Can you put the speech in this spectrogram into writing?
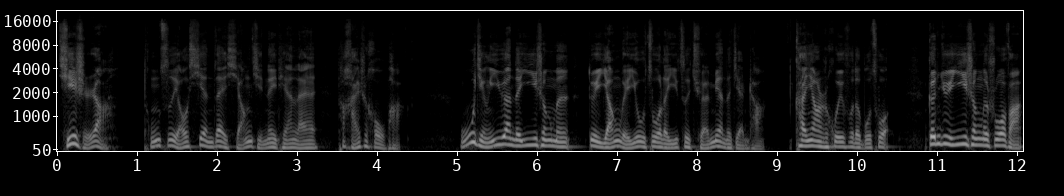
其实啊。佟思瑶现在想起那天来，他还是后怕。武警医院的医生们对杨伟又做了一次全面的检查，看样是恢复的不错。根据医生的说法，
